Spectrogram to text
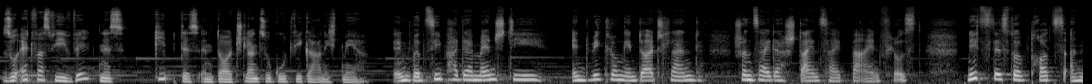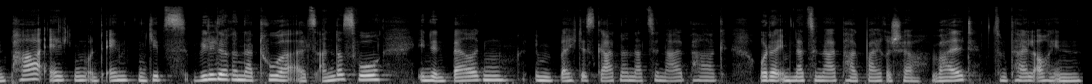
So etwas wie Wildnis gibt es in Deutschland so gut wie gar nicht mehr. Im Prinzip hat der Mensch die Entwicklung in Deutschland schon seit der Steinzeit beeinflusst. Nichtsdestotrotz an ein paar Elken und Enten gibt es wildere Natur als anderswo, in den Bergen, im Berchtesgadener Nationalpark oder im Nationalpark Bayerischer Wald, zum Teil auch in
